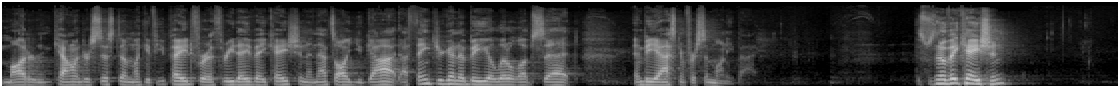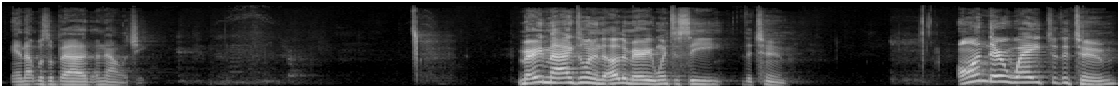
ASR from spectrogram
modern calendar system. Like if you paid for a three day vacation and that's all you got, I think you're going to be a little upset and be asking for some money back. This was no vacation. And that was a bad analogy. Mary Magdalene and the other Mary went to see the tomb. On their way to the tomb,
